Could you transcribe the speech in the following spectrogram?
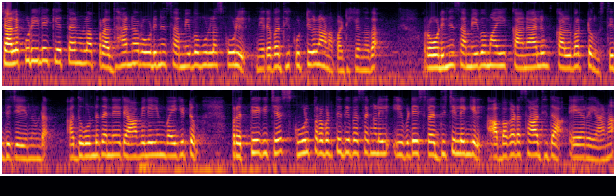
ചാലക്കുടിയിലേക്ക് എത്താനുള്ള പ്രധാന റോഡിന് സമീപമുള്ള സ്കൂളിൽ നിരവധി കുട്ടികളാണ് പഠിക്കുന്നത്. റോഡിന് സമീപമായി കനാലും കൾവർട്ടും സ്ഥിതി ചെയ്യുന്നുണ്ട്. അതുകൊണ്ട് തന്നെ രാവിലെയും വൈകിട്ടും പ്രത്യേകിച്ച് സ്കൂൾ പ്രവൃത്തി ദിവസങ്ങളിൽ ഇവിടെ ശ്രദ്ധിച്ചില്ലെങ്കിൽ അപകട സാധ്യത ഏറെയാണ്.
